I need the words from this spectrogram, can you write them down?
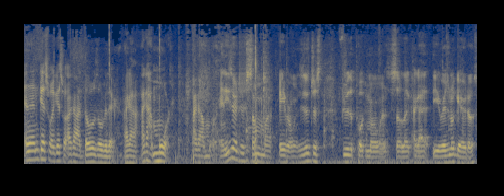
And then guess what? Guess what? I got those over there. I got I got more. I got more. And these are just some of my favorite ones. These are just a few of the Pokemon ones. So like I got the original Gyarados.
